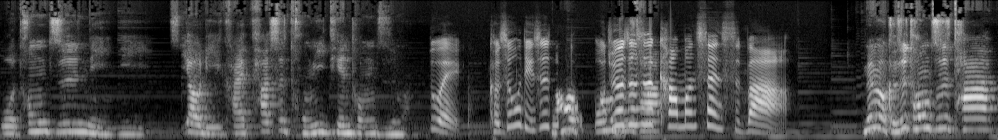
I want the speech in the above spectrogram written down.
我通知你你。要离开，他是同一天通知吗？对，可是问题是，然后我觉得这是 common sense 吧？没有，可是通知他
